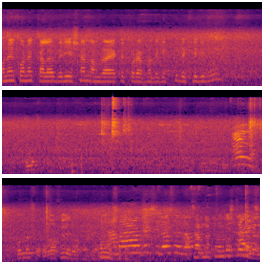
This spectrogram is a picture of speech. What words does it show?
অনেক অনেক কালার ভেরিয়েশন আমরা এক এক করে আপনাদেরকে একটু দেখিয়ে দিব। পনেরোশো আপনার পঞ্চাশ টাকা দেন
